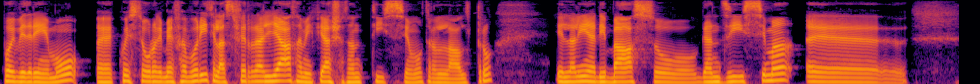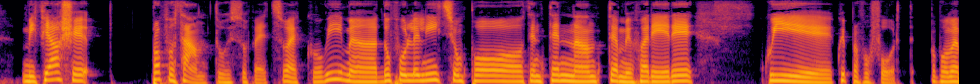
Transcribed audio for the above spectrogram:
Poi vedremo. Eh, questo è uno dei miei favoriti. La sferragliata mi piace tantissimo, tra l'altro. E la linea di basso ganzissima. Eh, mi piace proprio tanto questo pezzo. Ecco, qui dopo l'inizio un po' tentennante, a mio parere, qui, qui è proprio forte. Proprio me,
